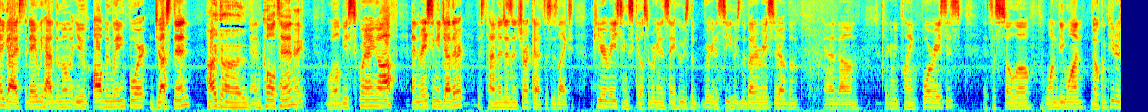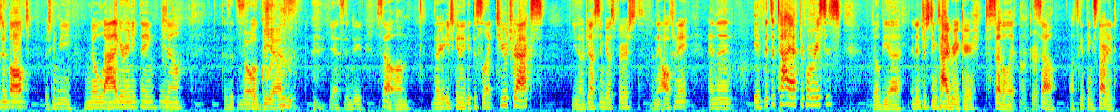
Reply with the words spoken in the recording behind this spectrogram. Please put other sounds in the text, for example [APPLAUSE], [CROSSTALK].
Hey guys, today we have the moment you've all been waiting for. Justin Hi guys. and Colton Hey, will be squaring off and racing each other. This time it isn't shortcuts. This is like pure racing skill. So we're gonna say who's the we're gonna see who's the better racer of them, and um, they're gonna be playing four races. It's a solo one v one. No computers involved. There's gonna be no lag or anything, you know, because it's No local. BS. [LAUGHS] Yes, indeed. So, um, they're each gonna get to select two tracks. You know, Justin goes first, and they alternate. And then, if it's a tie after four races, there'll be a an interesting tiebreaker [LAUGHS] to settle it. okay. So, let's get things started.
